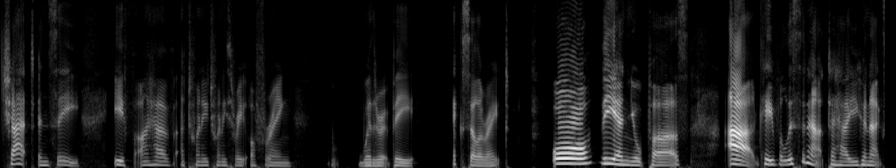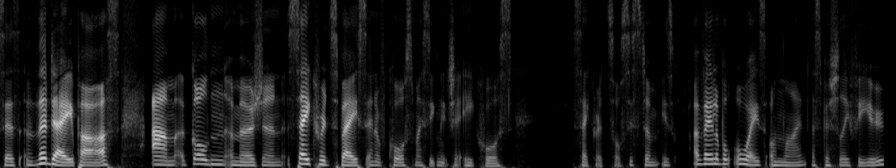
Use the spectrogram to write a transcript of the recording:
chat and see if I have a 2023 offering, whether it be Accelerate or the annual pass. Uh, keep a listen out to how you can access the day pass, um, golden immersion, sacred space, and of course, my signature e course, Sacred Soul System, is available always online, especially for you.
